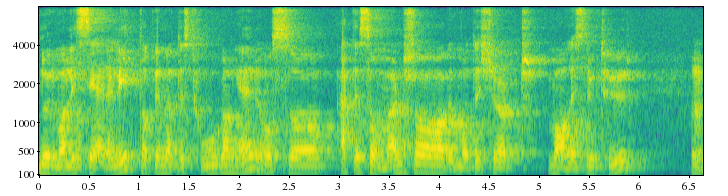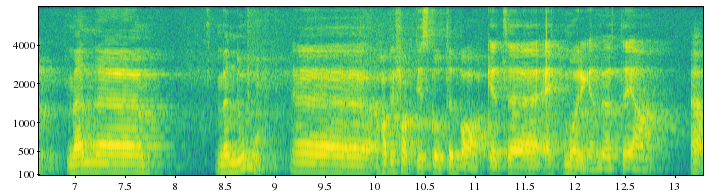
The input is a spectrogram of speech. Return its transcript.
normalisere litt, at vi møttes to ganger. Og så etter sommeren så har vi på en måte kjørt vanlig struktur. Men, eh, men nå eh, har vi faktisk gått tilbake til et morgenmøte igjen. Ja.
